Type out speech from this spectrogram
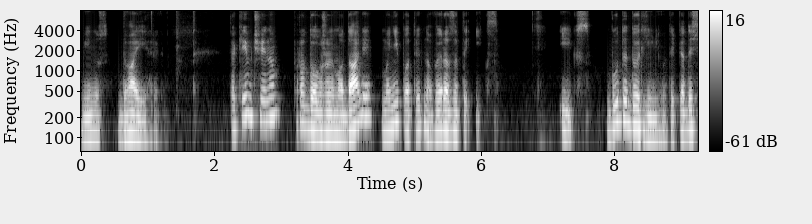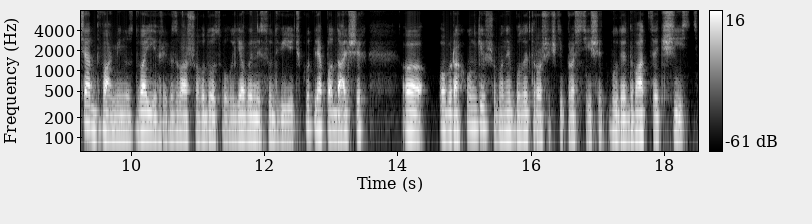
мінус 2y. Таким чином, продовжуємо далі. Мені потрібно виразити x. x буде дорівнювати 52 мінус 2y. З вашого дозволу я винесу двієчку для подальших е, обрахунків, щоб вони були трошечки простіші. Буде 26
